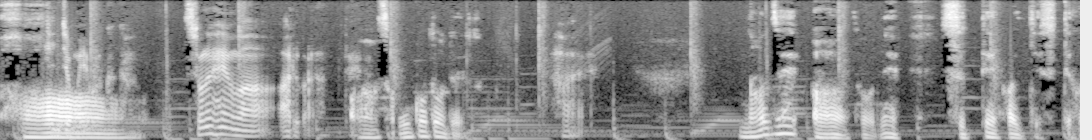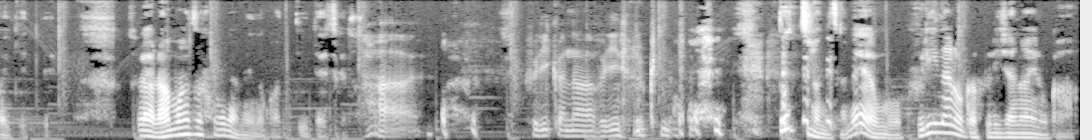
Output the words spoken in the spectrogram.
近所迷惑がその辺はあるかなって。ああ、そういうことです。はい。なぜ、ああ、そうね。吸って吐いて、吸って吐いてって。それはラマーズ法じゃねえのかって言いたいですけど。はい。振りかな振りなのかな どっちなんですかね？もう、振りなのか振りじゃないのか。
